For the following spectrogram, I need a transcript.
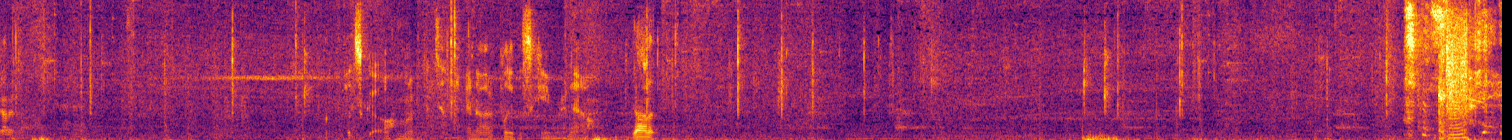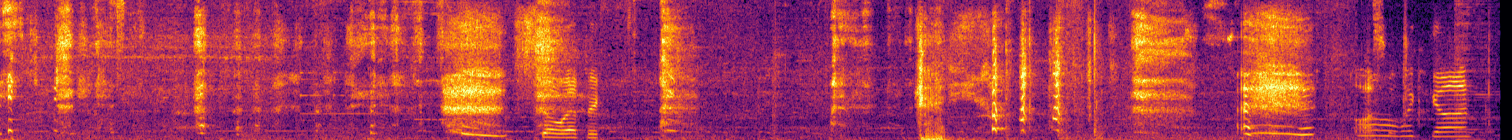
Got it. Let's go. I'm gonna pretend like I know how to play this game right now. Got it. so epic. awesome. Oh my god.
